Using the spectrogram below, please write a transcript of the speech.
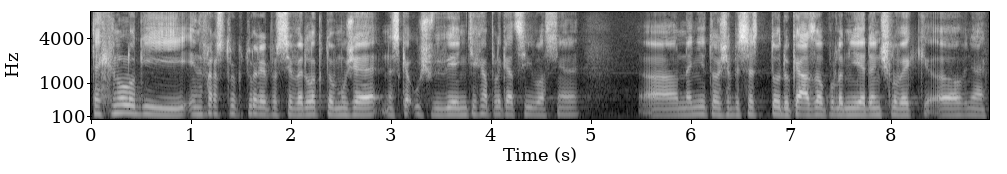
technologií, infrastruktury prostě vedl k tomu, že dneska už vyvíjení těch aplikací vlastně a není to, že by se to dokázal podle mě jeden člověk uh, nějak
